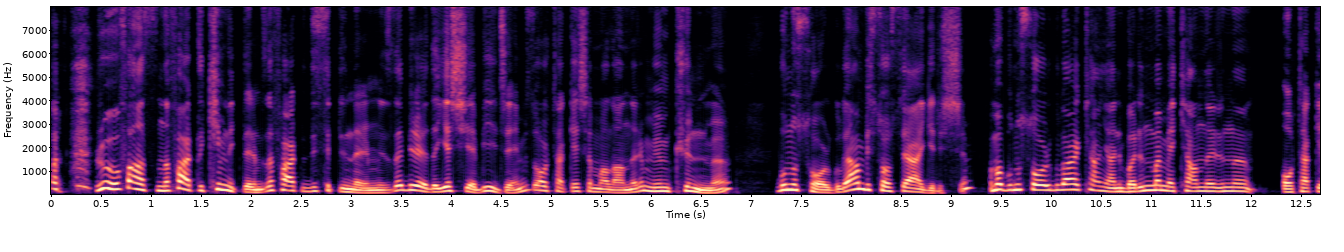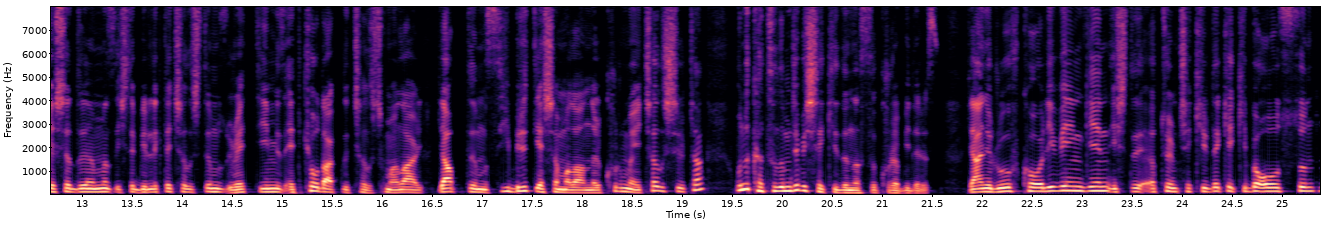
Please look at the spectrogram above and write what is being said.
Roof aslında farklı kimliklerimizle, farklı disiplinlerimizle bir arada yaşayabileceğimiz ortak yaşam alanları mümkün mü? Bunu sorgulayan bir sosyal girişim. Ama bunu sorgularken yani barınma mekanlarını ortak yaşadığımız, işte birlikte çalıştığımız, ürettiğimiz, etki odaklı çalışmalar yaptığımız hibrit yaşam alanları kurmaya çalışırken bunu katılımcı bir şekilde nasıl kurabiliriz? Yani Roof Co-Living'in işte atıyorum çekirdek ekibi olsun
